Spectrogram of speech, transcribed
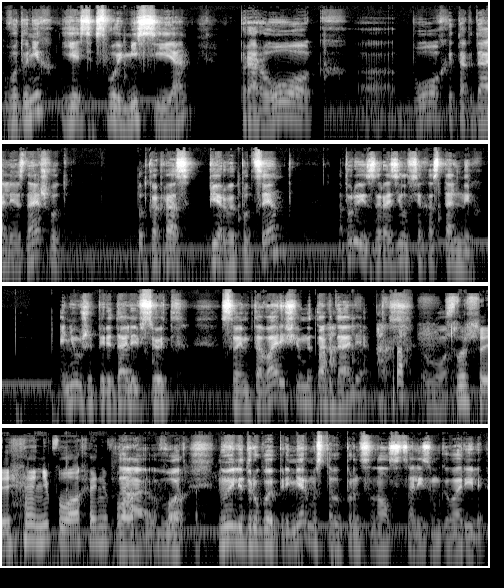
вот у них есть свой мессия, пророк, а, бог и так далее. Знаешь, вот, вот как раз первый пациент, который заразил всех остальных. Они уже передали все это своим товарищам и так далее. Вот. Слушай, неплохо, неплохо. Да, вот. неплохо. Ну или другой пример, мы с тобой про национал-социализм говорили.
